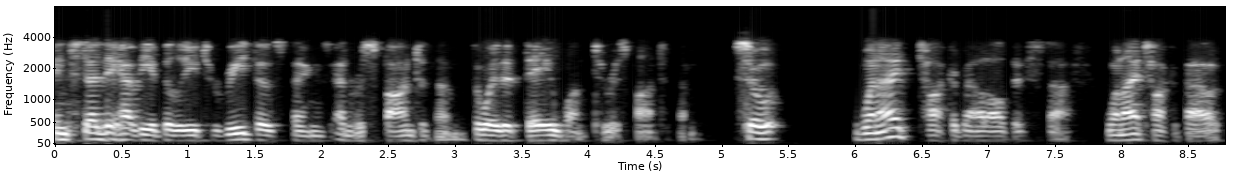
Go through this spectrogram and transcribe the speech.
Instead, they have the ability to read those things and respond to them the way that they want to respond to them. So when I talk about all this stuff, when I talk about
